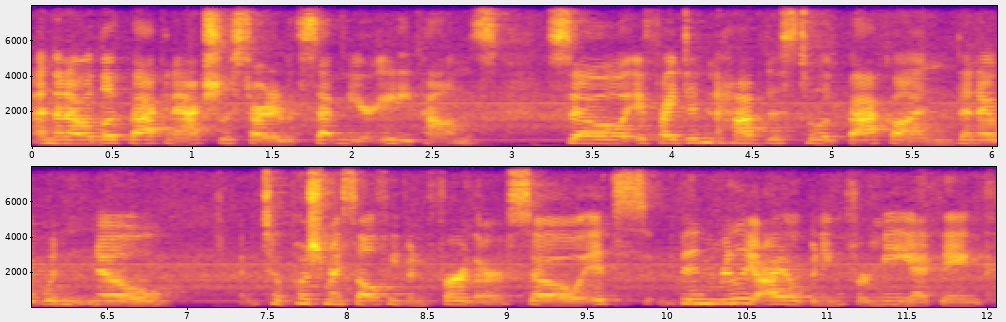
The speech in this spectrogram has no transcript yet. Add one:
And then I would look back and I actually started with 70 or 80 pounds. So if I didn't have this to look back on, then I wouldn't know to push myself even further. So it's been really eye-opening for me, I think.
